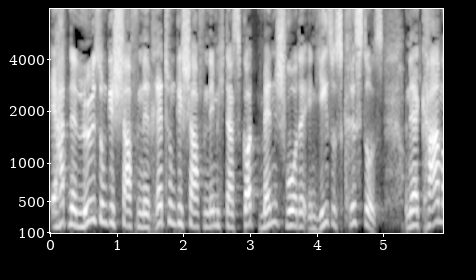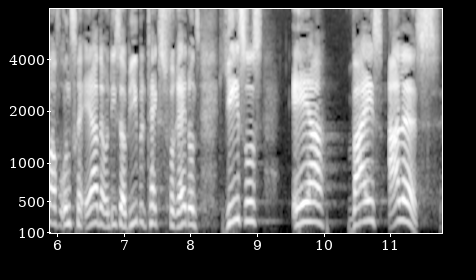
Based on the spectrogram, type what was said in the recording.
er hat eine Lösung geschaffen, eine Rettung geschaffen, nämlich dass Gott Mensch wurde in Jesus Christus. Und er kam auf unsere Erde und dieser Bibeltext verrät uns, Jesus, er weiß alles.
